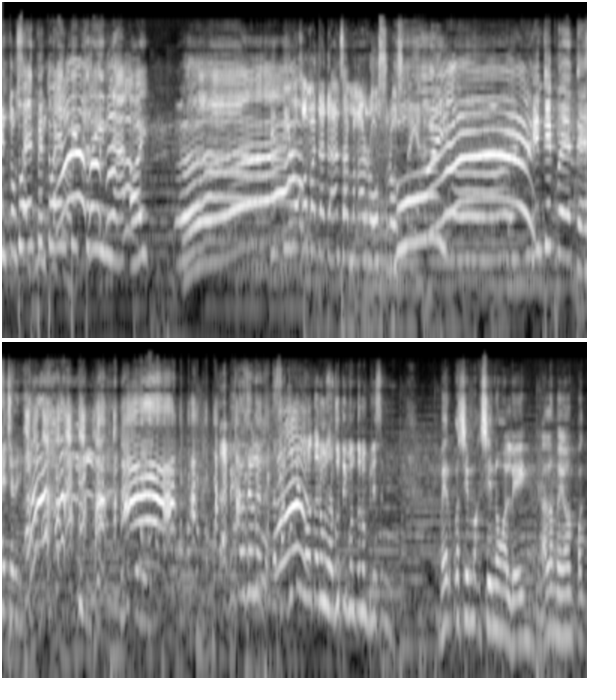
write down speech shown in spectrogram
Namin tong segment na to. 2023 na. Ay. Hindi mo ko madadaan sa mga rose-rose na yan. Hindi pwede. Eh, sorry. Sabi ko, sabi ko, sagutin mo ang tanong, sagutin mo ang tanong, bilisan mo. Mayroon kasi magsinungaling. Alam mo yun, pag,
